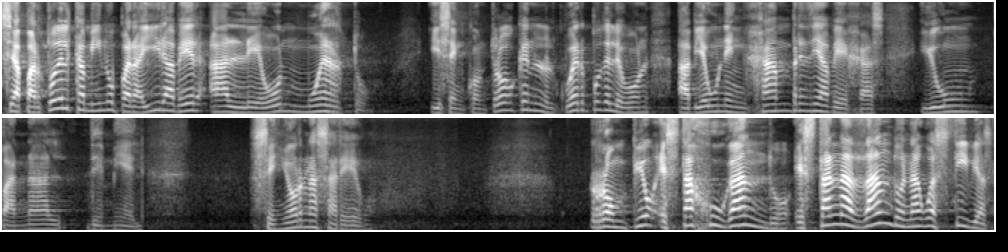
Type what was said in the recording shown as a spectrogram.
se apartó del camino para ir a ver al león muerto y se encontró que en el cuerpo del león había un enjambre de abejas y un panal de miel. Señor Nazareo, rompió, está jugando, está nadando en aguas tibias,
